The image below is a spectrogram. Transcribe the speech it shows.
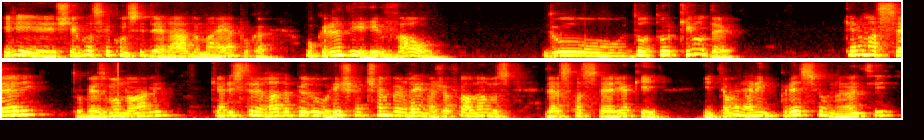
ele chegou a ser considerado, uma época, o grande rival do Dr. Kilder, que era uma série do mesmo nome, que era estrelada pelo Richard Chamberlain. Nós já falamos dessa série aqui. Então era impressionante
